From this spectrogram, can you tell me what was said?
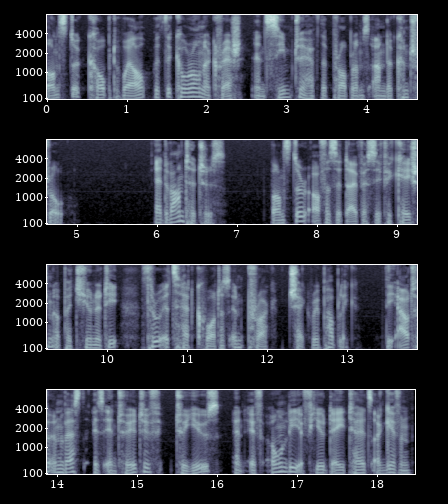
Bondster coped well with the corona crash and seemed to have the problems under control. Advantages Bondster offers a diversification opportunity through its headquarters in Prague, Czech Republic. The Auto Invest is intuitive to use, and if only a few details are given,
